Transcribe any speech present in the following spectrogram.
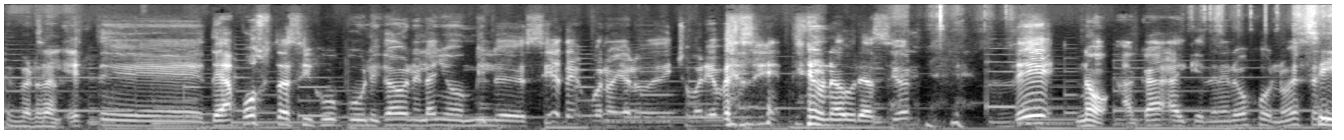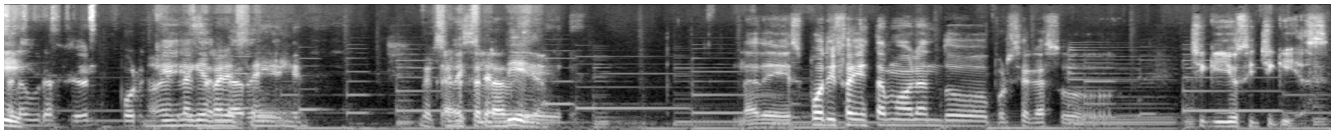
es verdad. Sí, este de Apostasy fue publicado en el año 2007, bueno, ya lo he dicho varias veces, tiene una duración de, no, acá hay que tener ojo, no es esta Sí. la duración, porque no es la que aparece ahí. Versión extendida. la de Spotify estamos hablando por si acaso chiquillos y chiquillas.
